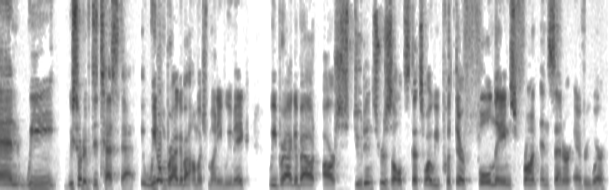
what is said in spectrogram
and we we sort of detest that we don't brag about how much money we make we brag about our students' results. That's why we put their full names front and center everywhere.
